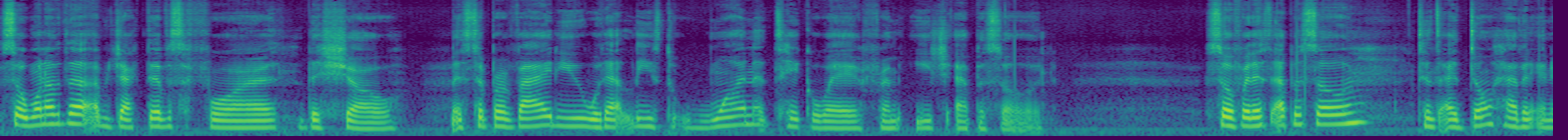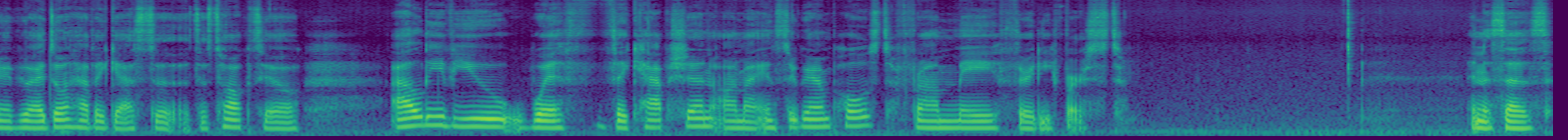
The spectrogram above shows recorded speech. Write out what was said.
So, one of the objectives for the show is to provide you with at least one takeaway from each episode. So, for this episode, since I don't have an interview, I don't have a guest to, to talk to, I'll leave you with the caption on my Instagram post from May 31st. And it says,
